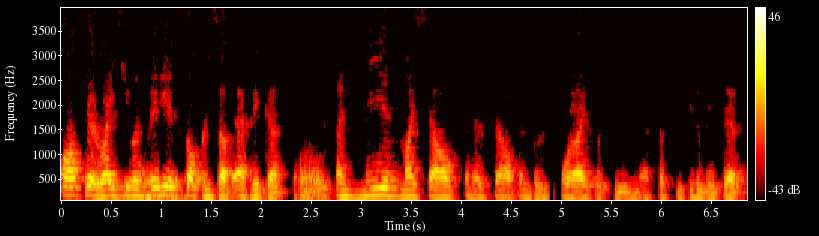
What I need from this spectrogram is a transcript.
after a race, he was very a top in South Africa. And me and myself and herself and Bruce Fordyce was doing a 50 kilometer.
